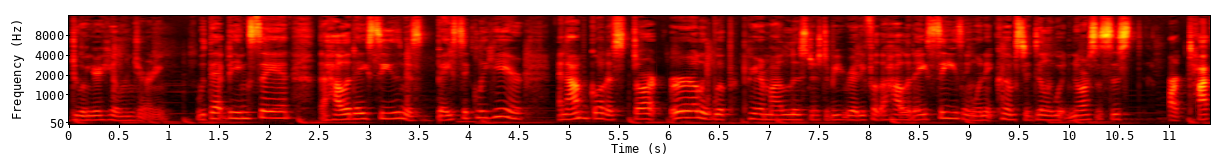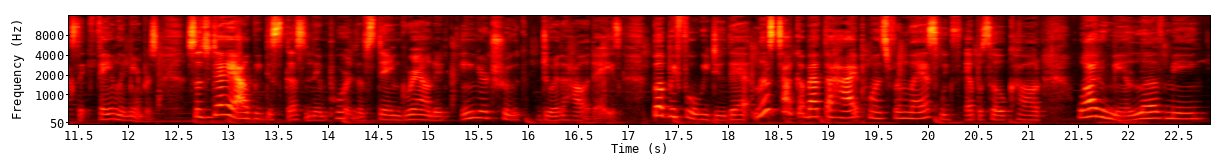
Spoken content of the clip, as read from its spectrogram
during your healing journey. With that being said, the holiday season is basically here, and I'm going to start early with preparing my listeners to be ready for the holiday season when it comes to dealing with narcissists or toxic family members. So today I'll be discussing the importance of staying grounded in your truth during the holidays. But before we do that, let's talk about the high points from last week's episode called Why Do Men Love Me,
